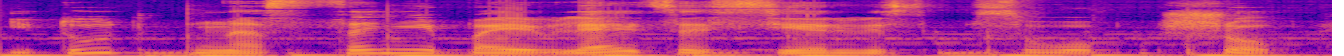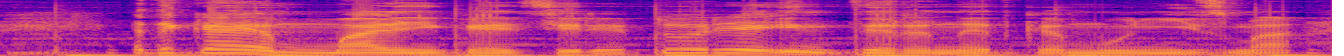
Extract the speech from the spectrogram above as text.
И тут на сцене появляется сервис Swap Shop. Это такая маленькая территория интернет-коммунизма,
